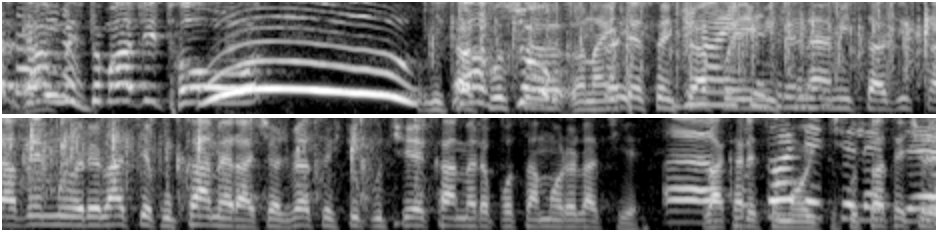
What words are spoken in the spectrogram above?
da, da, Welcome, vino. Mr. Magito! Mi s-a Stop spus show! că înainte să înceapă aici între emisiunea, noi. mi s-a zis să avem uh, relație cu camera și aș vrea să știu cu ce cameră pot să am o relație. La care cu să mă toate uit? cele- cu toate cele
